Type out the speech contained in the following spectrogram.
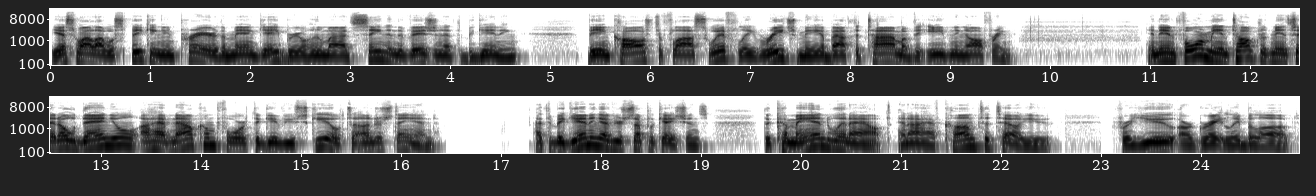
yes, while I was speaking in prayer, the man Gabriel, whom I had seen in the vision at the beginning, being caused to fly swiftly, reached me about the time of the evening offering. And he informed me and talked with me and said, O Daniel, I have now come forth to give you skill to understand. At the beginning of your supplications, the command went out, and I have come to tell you, for you are greatly beloved.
